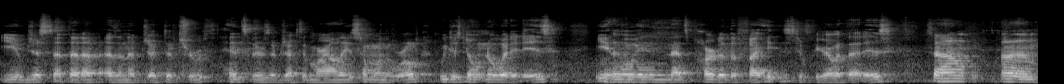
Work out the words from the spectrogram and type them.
you've just set that up as an objective truth. Hence, there's objective morality somewhere in the world. We just don't know what it is, you know, and that's part of the fight is to figure out what that is. So, um,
